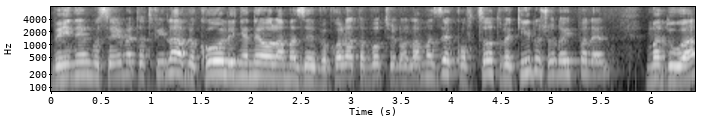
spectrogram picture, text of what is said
והנה מסיים את התפילה וכל ענייני העולם הזה וכל הטבות של העולם הזה קופצות וכאילו שהוא לא יתפלל. מדוע?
